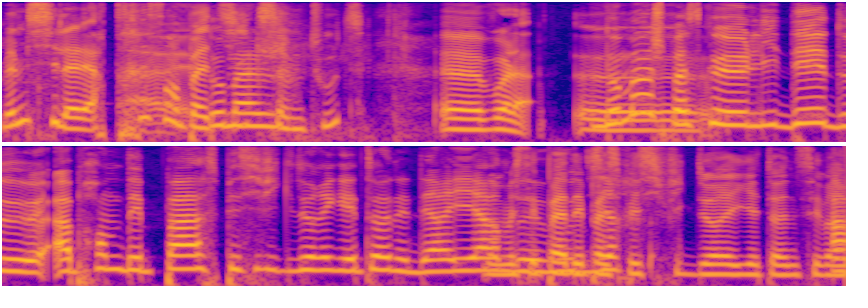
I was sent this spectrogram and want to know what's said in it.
Même s'il a l'air très sympathique, dommage. somme toute. Euh, voilà. Dommage parce que l'idée de apprendre des pas spécifiques de reggaeton et derrière. Non, mais de c'est pas des pas spécifiques de reggaeton, c'est Ah.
